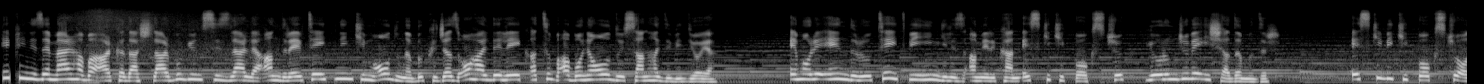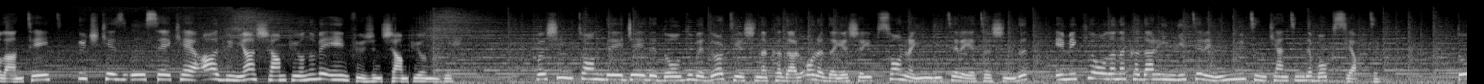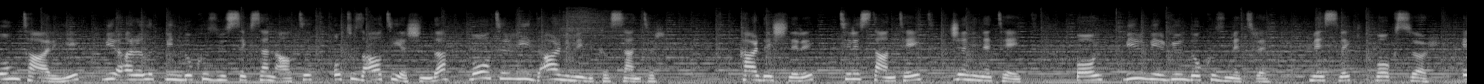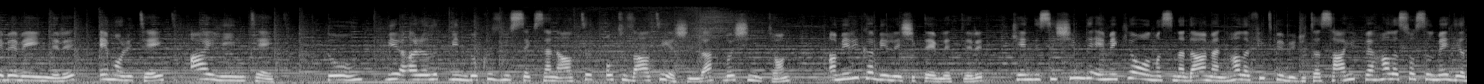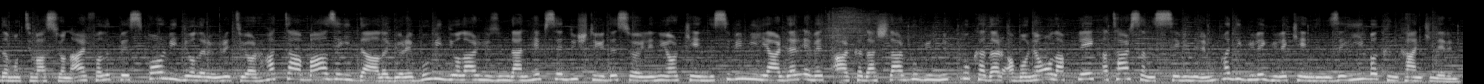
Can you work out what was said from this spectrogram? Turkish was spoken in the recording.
Hepinize merhaba arkadaşlar bugün sizlerle Andrew Tate'nin kim olduğuna bakacağız o halde like atıp abone olduysan hadi videoya. Emory Andrew Tate bir İngiliz-Amerikan eski kickboksçu, yorumcu ve iş adamıdır. Eski bir kickboksçu olan Tate, 3 kez ISKA Dünya Şampiyonu ve Enfusion şampiyonudur. Washington DC'de doğdu ve 4 yaşına kadar orada yaşayıp sonra İngiltere'ye taşındı, emekli olana kadar İngiltere'nin Luton kentinde boks yaptı. Doğum tarihi 1 Aralık 1986, 36 yaşında, Walter Reed Army Medical Center. Kardeşleri, Tristan Tate, Janine Tate. Boy, 1,9 metre. Meslek, boksör. Ebeveynleri, Emory Tate, Eileen Tate. Doğum, 1 Aralık 1986, 36 yaşında, Washington, Amerika Birleşik Devletleri, kendisi şimdi emekli olmasına rağmen hala fit bir vücuta sahip ve hala sosyal medyada motivasyon alfalık ve spor videoları üretiyor. Hatta bazı iddialara göre bu videolar yüzünden hepsi düştüğü de söyleniyor. Kendisi bir milyarder. Evet arkadaşlar bugünlük bu kadar abone olup like atarsanız sevinirim. Hadi güle güle kendinize iyi bakın kankilerim.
